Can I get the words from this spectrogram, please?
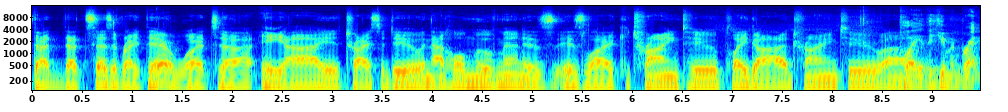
that that says it right there what uh, ai tries to do and that whole movement is is like trying to play god trying to uh, play the human brain.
